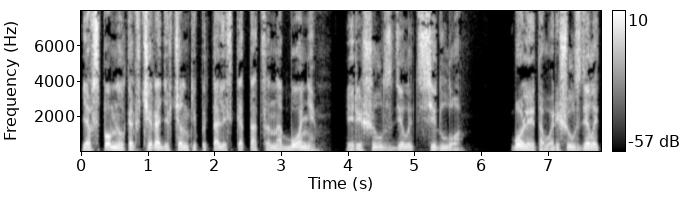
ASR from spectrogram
Я вспомнил, как вчера девчонки пытались кататься на боне, и решил сделать седло. Более того, решил сделать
